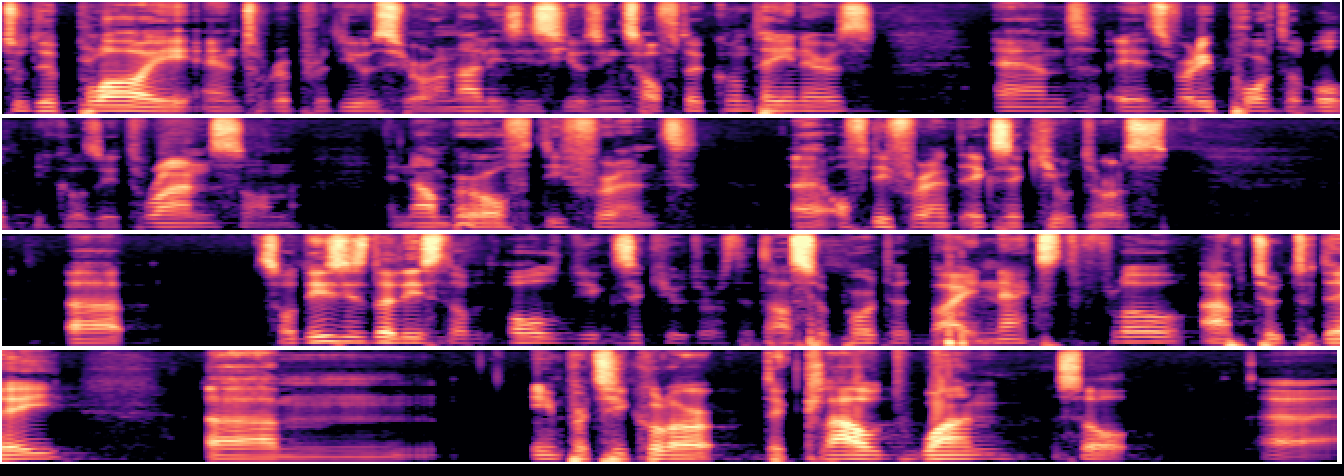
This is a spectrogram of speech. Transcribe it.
to deploy and to reproduce your analysis using software containers. And it's very portable because it runs on a number of different, uh, of different executors. Uh, so this is the list of all the executors that are supported by Nextflow up to today. Um, in particular, the Cloud One. So uh,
